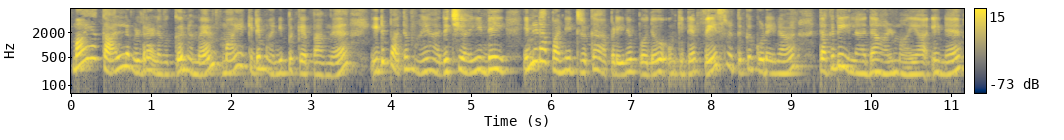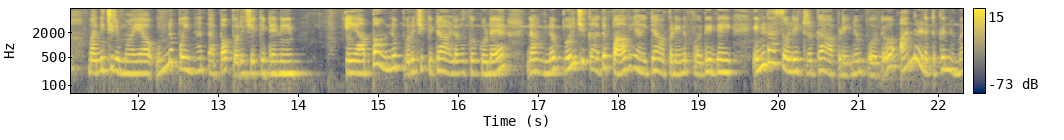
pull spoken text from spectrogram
மாயா காலில் விழுற அளவுக்கு நம்ம மாயா கிட்ட மன்னிப்பு கேட்பாங்க. இது பார்த்து மாயா அதிர்ச்சியாகி டேய் என்னடா பண்ணிட்டுருக்க? அப்படின்னு போதும் உங்ககிட்ட பேசுகிறதுக்கு கூட நான் தகுதி இல்லாத ஆள் மாயா. என்ன? மன்னிச்சிரு மாயா. உன்னை போய் நான் தப்பாக புரிஞ்சுக்கிட்டேனே. என் அப்பா ஒன்றும் புரிஞ்சுக்கிட்ட அளவுக்கு கூட நான் ஒன்றும் புரிஞ்சுக்காத பாவி ஆயிட்டேன் அப்படின்னு போது டேய் என்னடா சொல்லிட்டு இருக்க அப்படின்னு போது அந்த இடத்துக்கு நம்ம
